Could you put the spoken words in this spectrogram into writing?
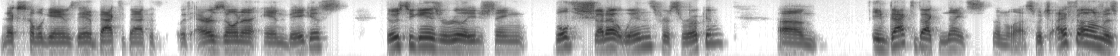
next couple games. They had a back to back with with Arizona and Vegas. Those two games were really interesting. Both shutout wins for Sorokin. Um, in back to back nights, nonetheless, which I found was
